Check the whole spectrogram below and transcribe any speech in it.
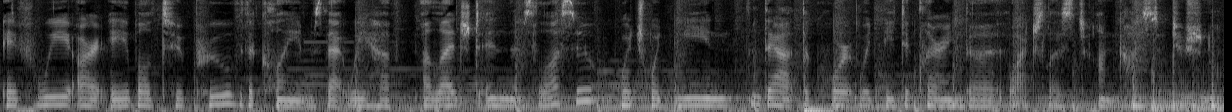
if we are able to prove the claims that we have alleged in this lawsuit, which would mean that the court would be declaring the watch list unconstitutional.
